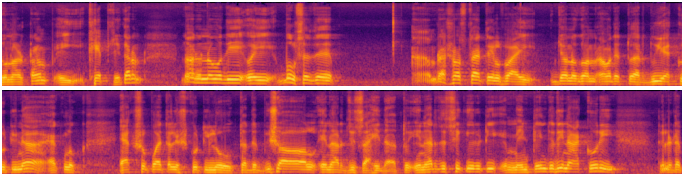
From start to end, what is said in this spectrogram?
ডোনাল্ড ট্রাম্প এই খেপছে কারণ নরেন্দ্র মোদী ওই বলছে যে আমরা সস্তায় তেল পাই। জনগণ আমাদের তো আর দুই এক কোটি না, এক লোক একশো পঁয়তাল্লিশ কোটি লোক, তাদের বিশাল এনার্জি চাহিদা। তো এনার্জি সিকিউরিটি মেনটেন যদি না করি, তাহলে এটা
